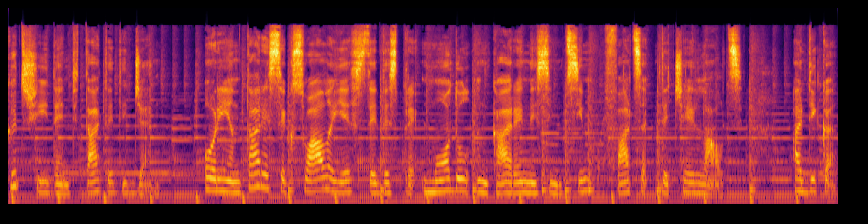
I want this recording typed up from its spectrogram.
cât și identitate de gen. Orientare sexuală este despre modul în care ne simțim față de ceilalți, adică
